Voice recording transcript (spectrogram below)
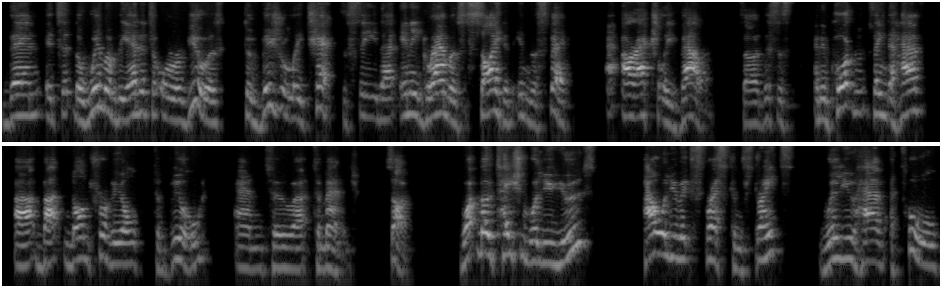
then it's at the whim of the editor or reviewers to visually check to see that any grammars cited in the spec are actually valid. So, this is an important thing to have, uh, but non trivial to build and to, uh, to manage. So, what notation will you use? How will you express constraints? Will you have a tool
